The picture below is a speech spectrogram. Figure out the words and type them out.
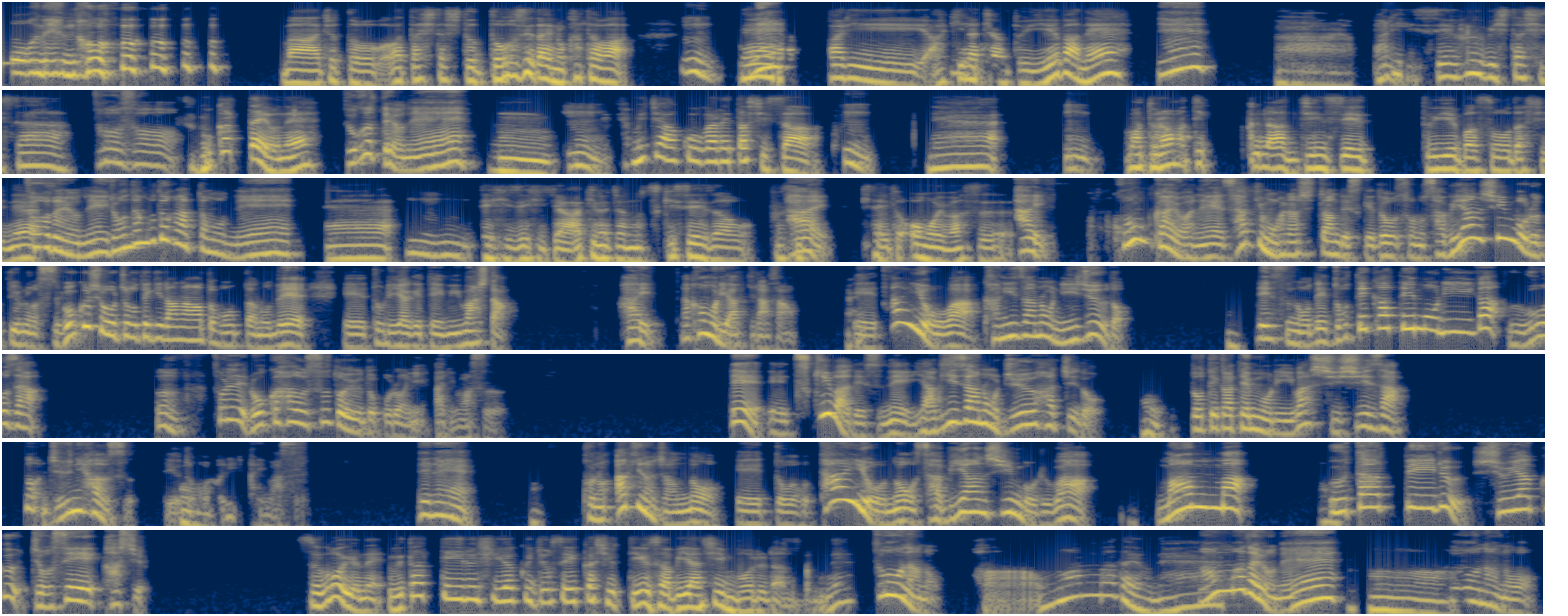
往年の。まあ、ちょっと私たちと同世代の方は、うん。ね、ねやっぱり、明菜ちゃんといえばね、ね。ああ、やっぱり一世風靡したしさ、そうそう。すごかったよね。よかったよね。うん。うん。めちゃめちゃ憧れたしさ、うん。ねえ。うん。まあ、ドラマティックな人生といえばそうだしね。そうだよね。いろんなことがあったもんね。ねえうんうん。ぜひぜひ、じゃあ、明菜ちゃんの月星座を分析していはい。きたいと思います。はい。今回はね、さっきもお話ししたんですけど、そのサビアンシンボルっていうのはすごく象徴的だなと思ったので、えー取り上げてみました。はい。中森明菜さん。えー太陽は蟹座の20度。ですので、ドテカテモリーが魚座。うん。それで、ロックハウスというところにあります。で、えー月はですね、ヤギ座の18度はい。ドテカテモリーは獅子座の12ハウスっていうところにあります。でね、この秋野ちゃんの、えっと、太陽のサビアンシンボルは、まんま歌っている主役女性歌手。すごいよね。歌っている主役女性歌手っていうサビアンシンボルなんだよね。そうなの。はあ、おまんまだよね。まんまだよね。うん。そうなの。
